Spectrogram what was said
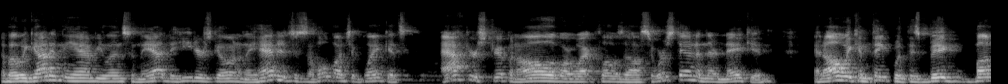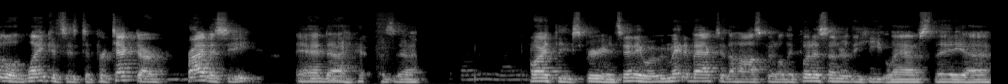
But we got in the ambulance and they had the heaters going and they handed us a whole bunch of blankets after stripping all of our wet clothes off. So we're standing there naked. And all we can think with this big bundle of blankets is to protect our privacy. And uh, it was uh, quite the experience. Anyway, we made it back to the hospital. They put us under the heat lamps. They uh,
